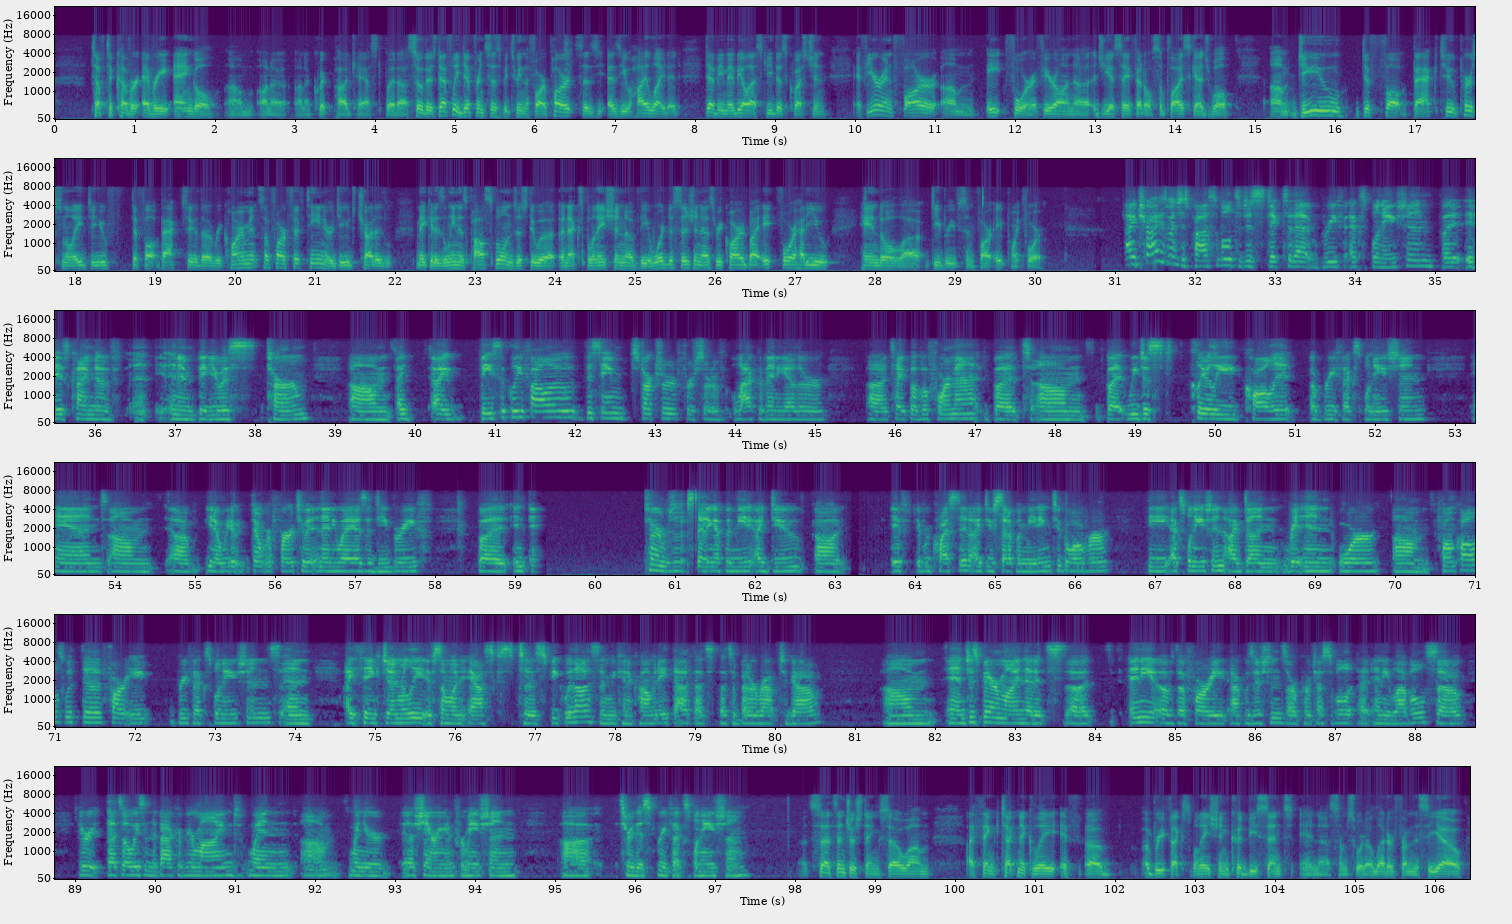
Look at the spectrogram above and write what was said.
tough to cover every angle um, on a on a quick podcast. But so there's definitely differences between the FAR parts, as as you highlighted. Debbie, maybe I'll ask you this question. If you're in FAR um, 8.4, if you're on a GSA federal supply schedule, um, do you default back to personally? Do you default back to the requirements of FAR 15, or do you try to make it as lean as possible and just do a, an explanation of the award decision as required by 8.4? How do you handle uh, debriefs in FAR 8.4? I try as much as possible to just stick to that brief explanation, but it, is kind of an ambiguous term. Um, I I basically follow the same structure for sort of lack of any other uh, type of a format, but um, but we just clearly call it a brief explanation, and um, uh, you know we don't don't refer to it in any way as a debrief, but in, in terms of setting up a meeting, I do. Uh, if, if requested, I do set up a meeting to go over the explanation. I've done written or um, phone calls with the FAR 8 brief explanations. And I think generally, if someone asks to speak with us and we can accommodate that, that's that's a better route to go. Um, and just bear in mind that it's uh, any of the FAR 8 acquisitions are protestable at any level. So that's always in the back of your mind when um, when you're uh, sharing information uh, through this brief explanation. That's that's interesting. So um, I think technically, if uh, a brief explanation could be sent in uh, some sort of letter from the CO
